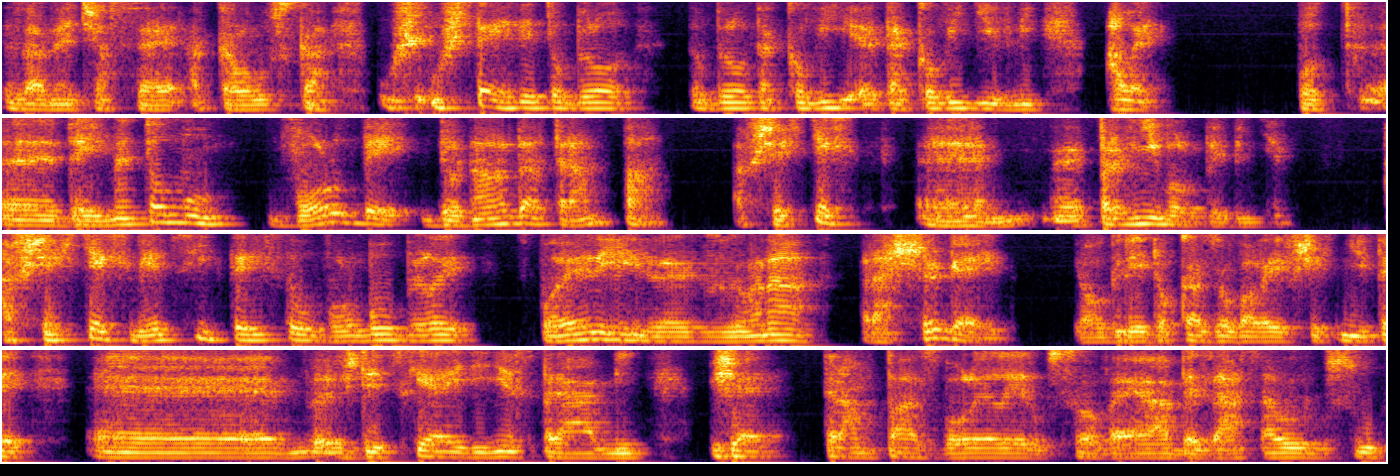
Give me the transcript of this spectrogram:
za Nečase a Kalouska, už, už tehdy to bylo, to bylo takový, takový divný. Ale pod, eh, dejme tomu, volby Donalda Trumpa a všech těch, eh, první volby míně, a všech těch věcí, které s tou volbou byly spojeny, takzvaná Russiagate, jo, kdy dokazovali všichni ty e, vždycky a jedině správný, že Trumpa zvolili Rusové a bez zásahu Rusů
